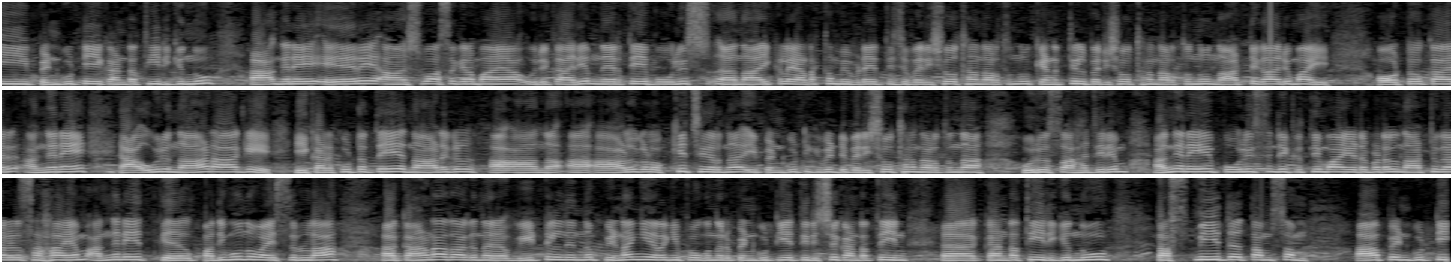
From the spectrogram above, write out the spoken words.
ഈ പെൺകുട്ടിയെ കണ്ടെത്തിയിരിക്കുന്നു. അങ്ങനെ ഏറെ ആശ്വാസകരമായ ഒരു കാര്യം നേരത്തെ പോലീസ് നായ്ക്കളെ അടക്കം ഇവിടെ എത്തിച്ച് പരിശോധന നടത്തുന്നു. കിണറ്റിൽ പരിശോധന നടത്തുന്നു. നാട്ടുകാരുമായി ഓട്ടോക്കാർ അങ്ങനെ ഒരു നാടാകെ ഈ കഴക്കൂട്ടത്തെ നാടുകൾ ആളുകളൊക്കെ ചേർന്ന് ഈ പെൺകുട്ടിക്ക് വേണ്ടി പരിശോധന നടത്തുന്ന ഒരു സാഹചര്യം. അങ്ങനെ പോലീസിന്റെ കൃത്യമായ ഇടപെടൽ നാട്ടുകാരുടെ സഹായം അങ്ങനെ പതിമൂന്ന് വയസ്സുള്ള കാണാതാകുന്ന വീട്ടിൽ നിന്നും പിണങ്ങി ഇറങ്ങി പോകുന്ന ഒരു പെൺകുട്ടിയെ തിരിച്ച് കണ്ടെത്തി കണ്ടെത്തിയിരിക്കുന്നു. തസ്മീദ് തംസം ആ പെൺകുട്ടി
